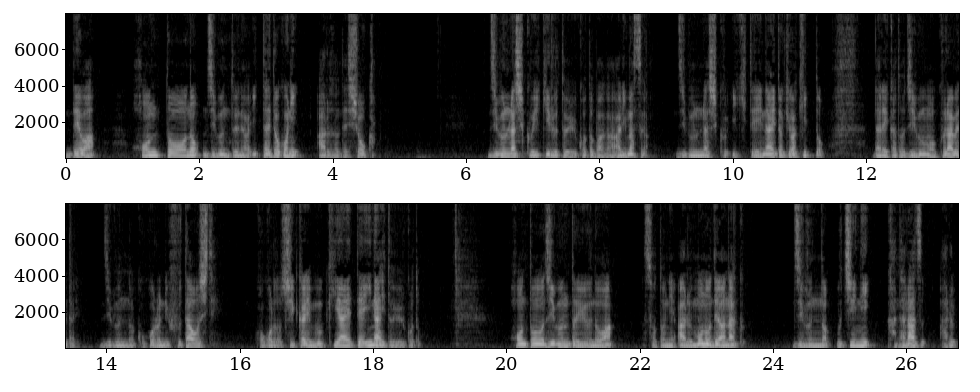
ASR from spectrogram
では本当の自分というのは一体どこにあるのでしょうか？自分らしく生きるという言葉がありますが自分らしく生きていない時はきっと誰かと自分を比べたり自分の心に蓋をして心としっかり向き合えていないということ。本当の自分というのは外にあるものではなく自分の内に必ずある。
